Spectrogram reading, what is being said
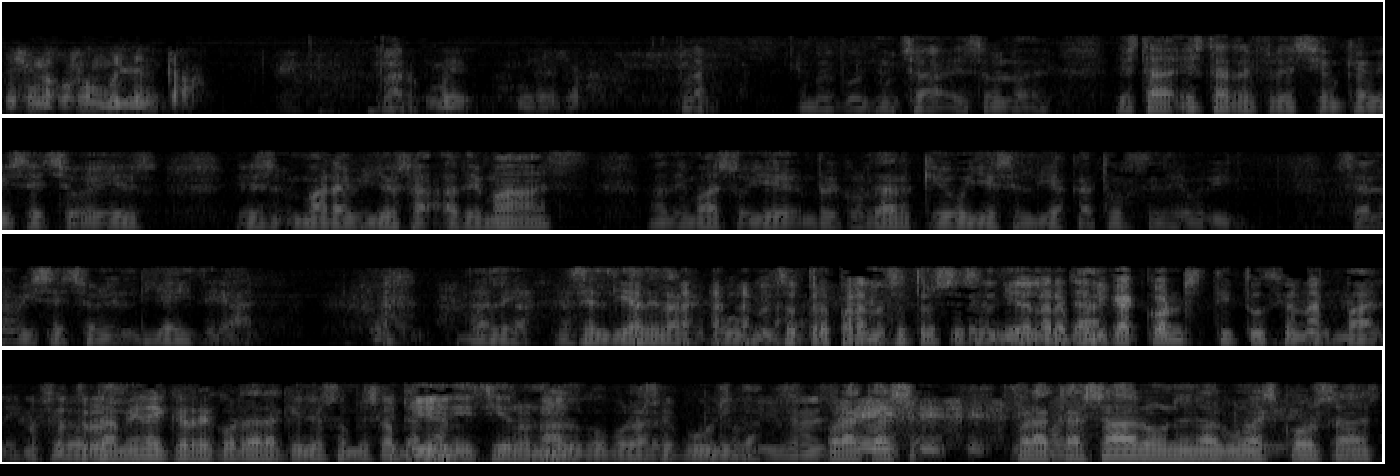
es una cosa muy lenta. Claro. Muy, Claro. pues mucha, eso, esta, esta reflexión que habéis hecho es, es maravillosa. Además, además, oye, recordar que hoy es el día 14 de abril. O sea, lo habéis hecho en el día ideal. Vale, es el Día de la República. Nosotros, para nosotros es el Día de la República Constitucional. Vale, nosotros pero también hay que recordar a aquellos hombres que también hicieron algo por la República. fracasaron en algunas cosas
